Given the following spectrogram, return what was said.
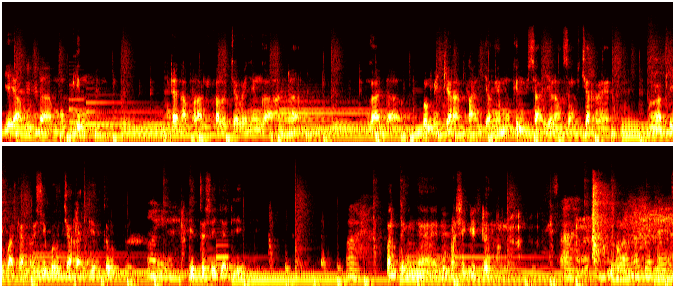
ya udah mungkin dan apalagi kalau ceweknya nggak ada nggak ada pemikiran panjang ya mungkin bisa aja langsung cerai mengakibatkan risiko cerai gitu Oh iya. itu sih jadi Wah. pentingnya edukasi gitu penting banget ya kak ya.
